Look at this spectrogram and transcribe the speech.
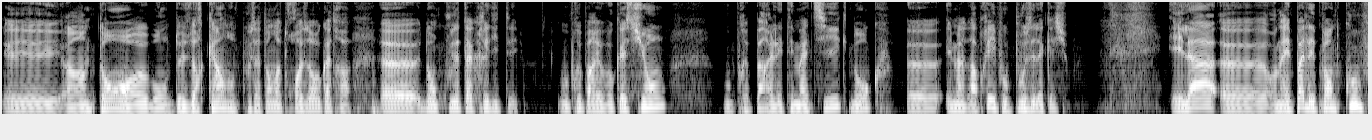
Et à un temps, bon, 2h15, on peut s'attendre à 3h ou 4h. donc, vous êtes accrédité. Vous préparez vos questions, vous préparez les thématiques, donc, et après, il faut poser la question. Et là, on n'avait pas les plans de coupe,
